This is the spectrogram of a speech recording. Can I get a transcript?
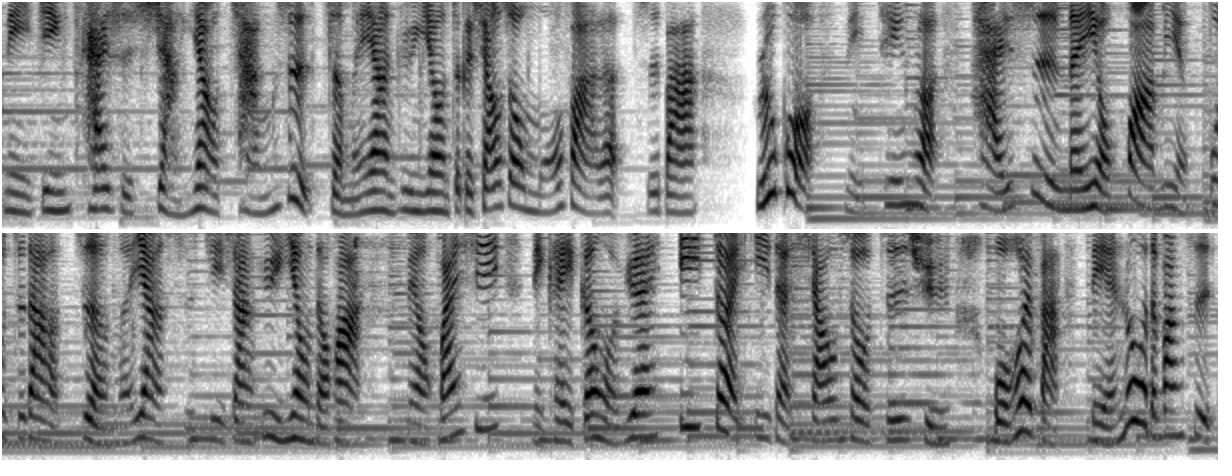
你已经开始想要尝试怎么样运用这个销售魔法了，是吧？如果你听了还是没有画面，不知道怎么样实际上运用的话，没有关系，你可以跟我约一对一的销售咨询，我会把联络的方式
